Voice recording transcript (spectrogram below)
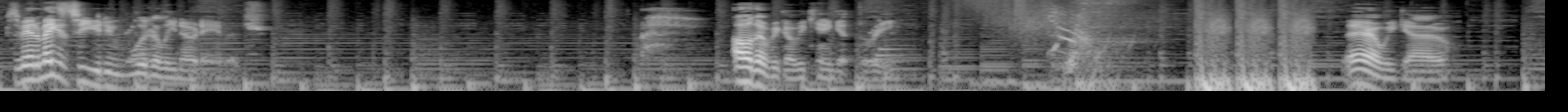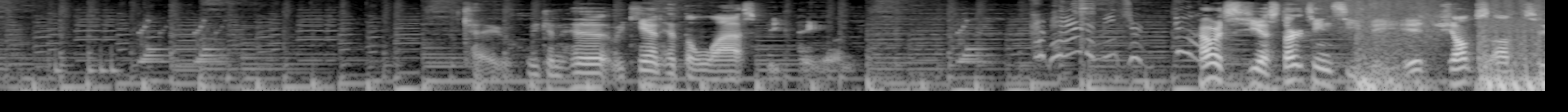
Because, man, it makes it so you do literally no damage. Oh, there we go. We can't get three. There we go. Okay, we can hit. We can't hit the last bee penguin. How much? Has 13 CP. It jumps up to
